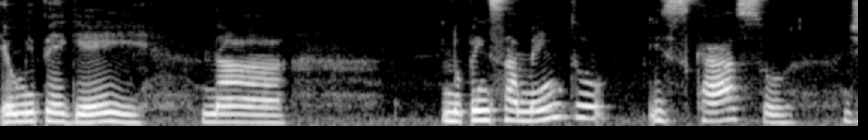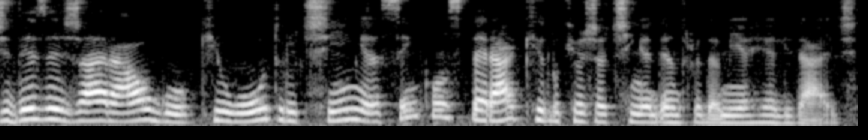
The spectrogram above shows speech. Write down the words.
eu me peguei na no pensamento escasso de desejar algo que o outro tinha sem considerar aquilo que eu já tinha dentro da minha realidade.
